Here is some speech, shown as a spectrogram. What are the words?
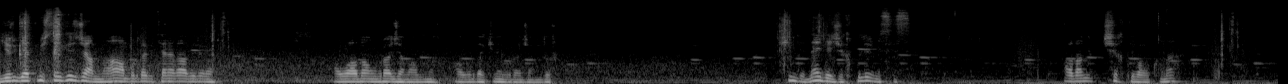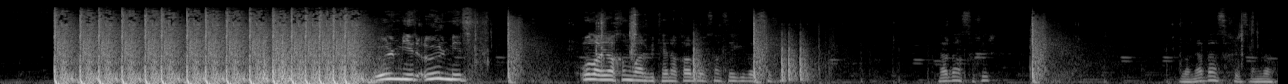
20 78 canlı. Aha burada bir tane daha biri var. O adam vuracağım al bunu. Ha buradakini vuracağım dur. Şimdi ne edecek bilir misiniz? Adam çıktı balkona. Ölmir, ölmir. Ola yakın var bir tane kar 98 var sıfır. Nereden sıkır? Ulan nereden sıkırsın la?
